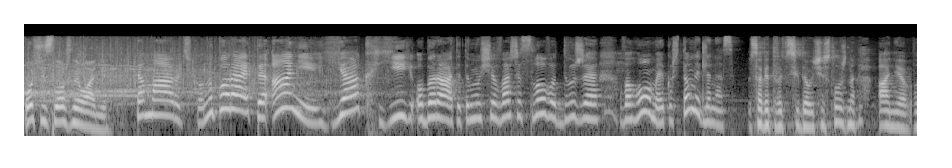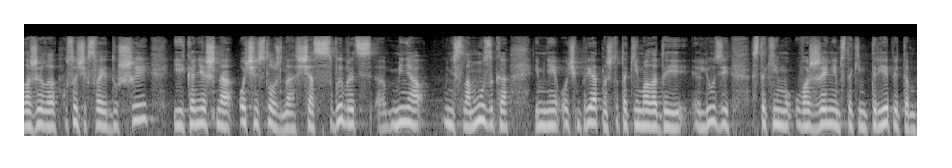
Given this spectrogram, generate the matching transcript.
очень сложный у Ани. Тамарочко, ну порадьте Ані, як їй обирати, тому що ваше слово дуже вагоме і коштовне для нас. Советовать всегда очень сложно. Аня вложила кусочек своей души, и, конечно, очень сложно сейчас выбрать. Меня унесла музыка, и мне очень приятно, что такие молодые люди с таким уважением, с таким трепетом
